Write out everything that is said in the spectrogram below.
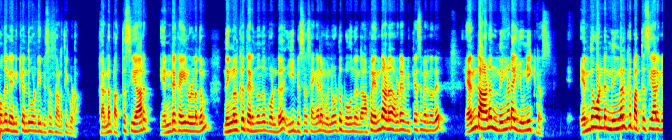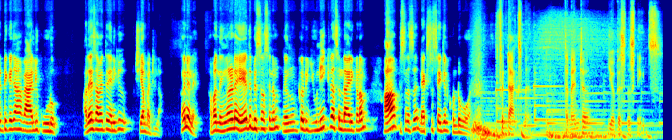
മുതൽ എനിക്ക് എന്തുകൊണ്ട് ഈ ബിസിനസ് നടത്തിക്കൂടാ? കാരണം പത്ത് സി ആർ എന്റെ കയ്യിലുള്ളതും നിങ്ങൾക്ക് തരുന്നതും കൊണ്ട് ഈ ബിസിനസ് എങ്ങനെ മുന്നോട്ട് പോകുന്നു എന്ന്. അപ്പോൾ എന്താണ് അവിടെ വ്യത്യാസം വരുന്നത്? എന്താണ് നിങ്ങളുടെ യുണീക്നെസ് എന്തുകൊണ്ട് നിങ്ങൾക്ക് പത്ത് സി ആർ കിട്ടിക്കഴിഞ്ഞാൽ ആ വാല്യൂ കൂടും? അതേ സമയത്ത് എനിക്ക് ചെയ്യാൻ പറ്റില്ല. അങ്ങനെയല്ലേ? അപ്പം നിങ്ങളുടെ ഏത് ബിസിനസ്സിനും നിങ്ങൾക്ക് ഒരു യുണീക്നെസ് ഉണ്ടായിരിക്കണം ആ ബിസിനസ് നെക്സ്റ്റ് സ്റ്റേജിൽ കൊണ്ടുപോകാൻ. Fintax man the mentor your business needs.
